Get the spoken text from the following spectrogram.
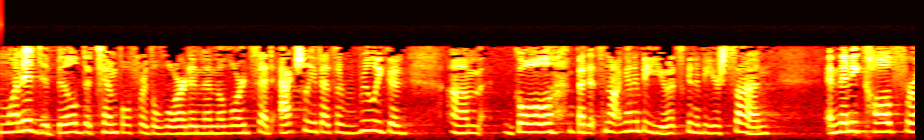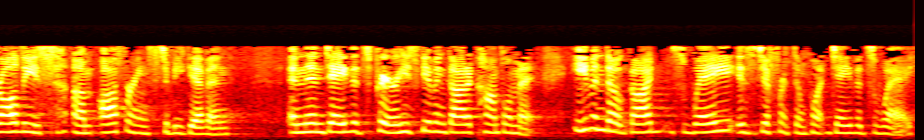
wanted to build the temple for the Lord, and then the Lord said, "Actually, that's a really good um, goal, but it's not going to be you; it's going to be your son." And then he called for all these um, offerings to be given. And then David's prayer, he's giving God a compliment. Even though God's way is different than what David's way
